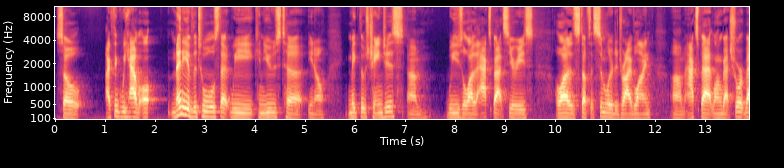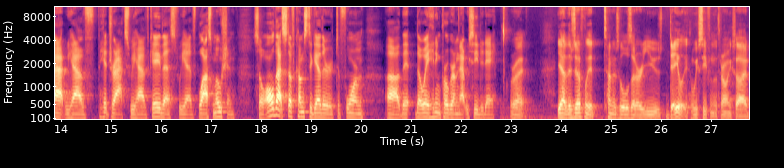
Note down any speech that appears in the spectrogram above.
So I think we have all, many of the tools that we can use to, you know, make those changes. Um, we use a lot of the AxeBat series, a lot of the stuff that's similar to Driveline. Um, AxeBat, long bat, short bat. We have HitTrax, we have K-Vest, we have Blast Motion. So all that stuff comes together to form uh, the, the OA hitting program that we see today. Right. Yeah, there's definitely a ton of tools that are used daily. We see from the throwing side,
